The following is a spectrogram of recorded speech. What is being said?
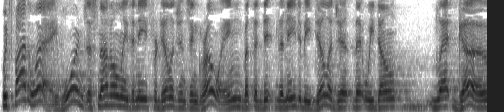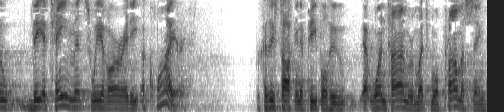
Which, by the way, warns us not only the need for diligence in growing, but the, the need to be diligent that we don't let go the attainments we have already acquired because he's talking to people who at one time were much more promising,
